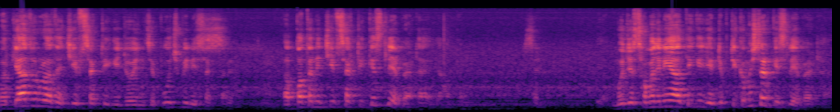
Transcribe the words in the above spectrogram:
और क्या ज़रूरत है चीफ सेक्रेटरी की जो इनसे पूछ भी नहीं सकता? अब पता नहीं चीफ सेक्रेटरी किस लिए बैठा है यहाँ पर? मुझे समझ नहीं आती कि ये डिप्टी कमिश्नर किस लिए बैठा है।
